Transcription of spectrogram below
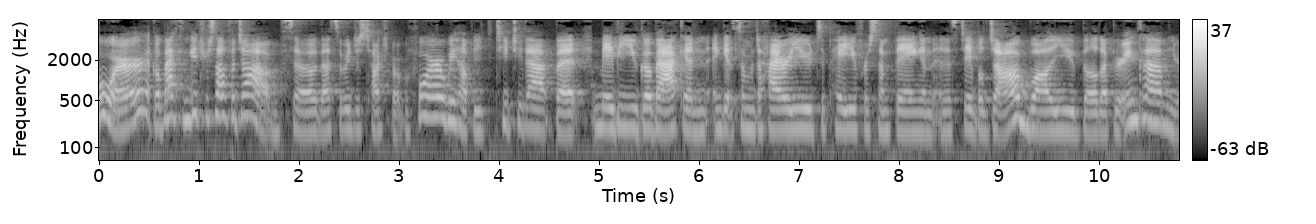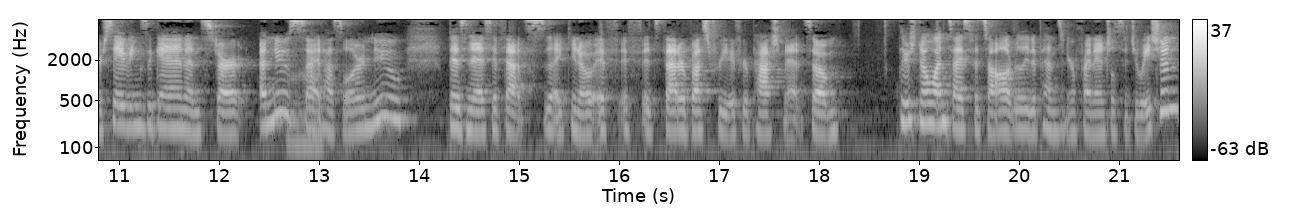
or go back and get yourself a job. So that's what we just talked about before. We help you teach you that, but maybe you go back and, and get someone to hire you to pay you for something and, and, a stable job while you build up your income and your savings again and start a new mm-hmm. side hustle or a new business if that's like, you know, if, if it's that or bust for you, if you're passionate. So there's no one size fits all. It really depends on your financial situation.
